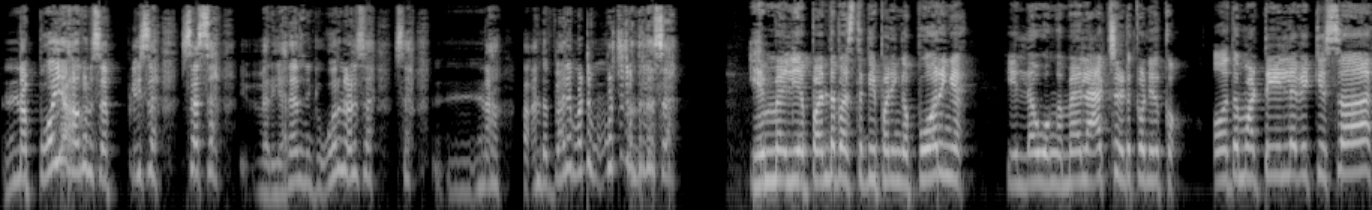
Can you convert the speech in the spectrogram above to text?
நான் போய் ஆகணும் sir. Please sir. Sir sir. வேற யாராவது நீங்க ஒரு நாள் சார். சார் நான் அந்த வேலையை மட்டும் முடிச்சுட்டு வந்துடுறேன் சார். எம்எல்ஏ பந்தோபஸ்துக்கு இப்ப நீங்க போறீங்க. இல்ல உங்க மேல ஆக்ஷன் எடுக்க வேண்டியிருக்கும். அது மட்டும் இல்ல விக்கி சார்.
